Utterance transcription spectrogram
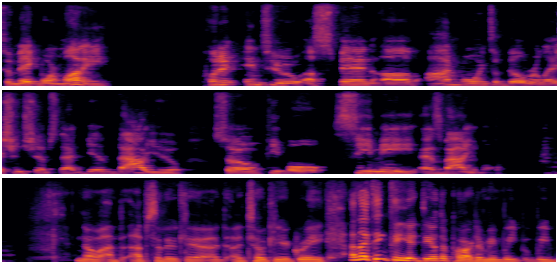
to make more money, put it into a spin of I'm going to build relationships that give value so people see me as valuable. No, absolutely. I, I, totally agree. And I think the the other part, I mean, we we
